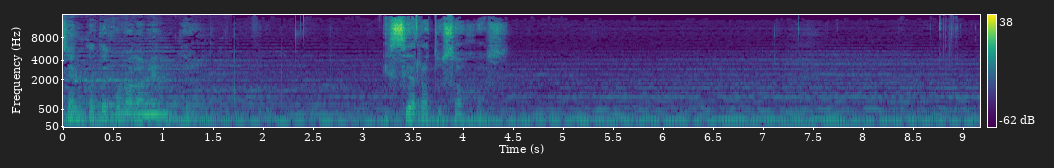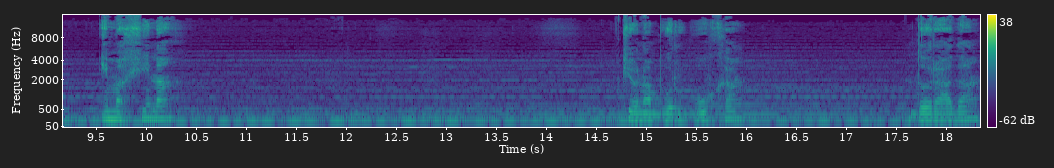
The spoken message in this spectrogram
Siéntate cómodamente y cierra tus ojos. Imagina que una burbuja dorada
